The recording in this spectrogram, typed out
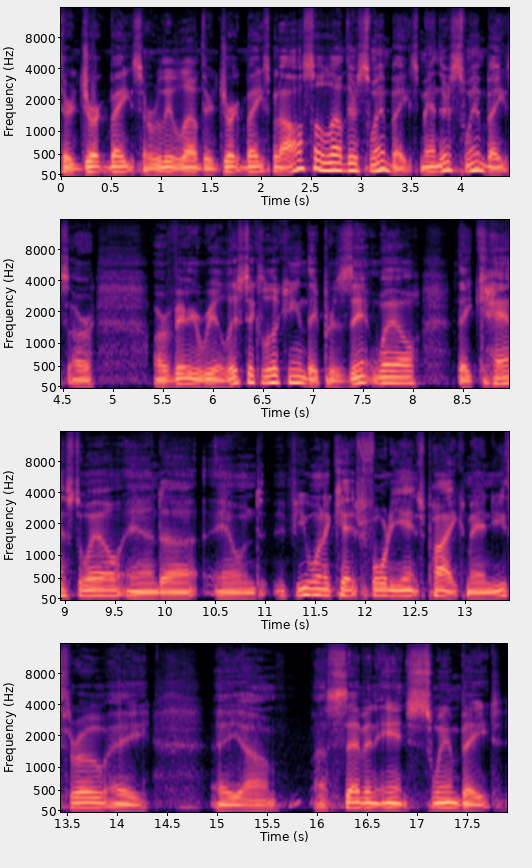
their jerk baits. I really love their jerk baits, but I also love their swim baits. Man, their swim baits are are very realistic looking. They present well. They cast well, and uh, and if you want to catch forty inch pike, man, you throw a a, um, a seven inch swim bait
